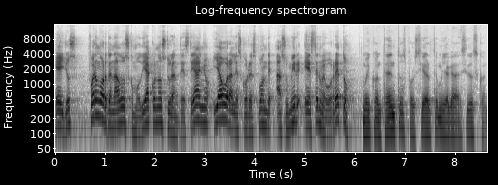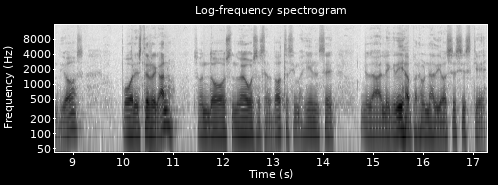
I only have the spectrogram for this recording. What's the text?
Ellos fueron ordenados como diáconos durante este año y ahora les corresponde asumir este nuevo reto. Muy contentos, por cierto, muy agradecidos con Dios por este regalo. Son dos nuevos sacerdotes, imagínense la alegría para una diócesis que,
